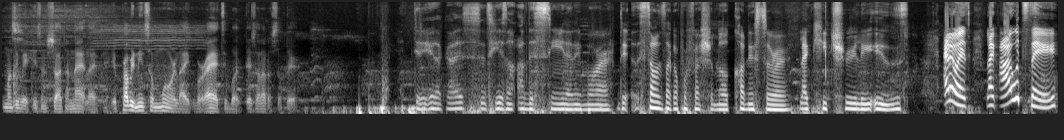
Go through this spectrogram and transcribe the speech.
Montego Bay isn't short on nightlife. It probably needs some more like variety, but there's a lot of stuff there. Did you hear that, guys? Since he's not on the scene anymore, it sounds like a professional connoisseur, like he truly is. Anyways, like I would say,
